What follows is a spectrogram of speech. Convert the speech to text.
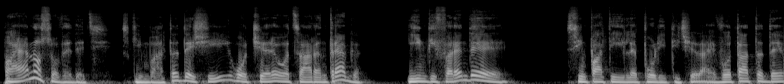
Pe aia nu o să o vedeți schimbată, deși o cere o țară întreagă, indiferent de simpatiile politice, da, e votată de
